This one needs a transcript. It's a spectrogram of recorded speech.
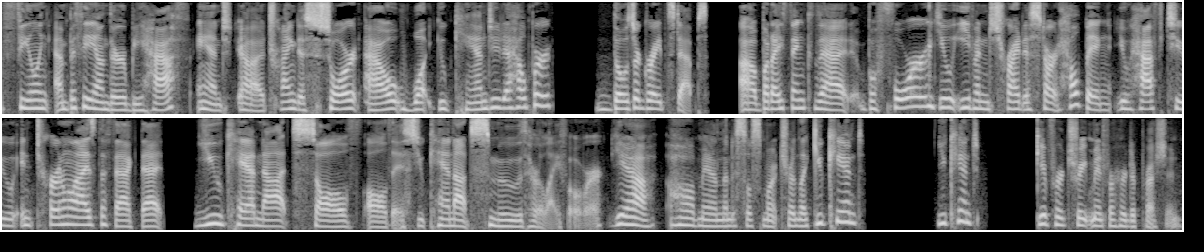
feeling empathy on their behalf and uh, trying to sort out what you can do to help her, those are great steps. Uh, but I think that before you even try to start helping, you have to internalize the fact that you cannot solve all this. You cannot smooth her life over. Yeah. Oh man, that is so smart, Trin. Like you can't you can't give her treatment for her depression.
